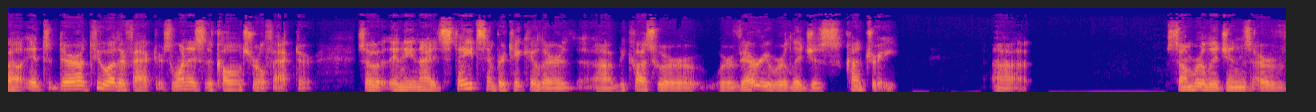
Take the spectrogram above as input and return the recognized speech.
Well, it's there are two other factors. One is the cultural factor. So, in the United States, in particular, uh, because we're we're a very religious country, uh, some religions are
